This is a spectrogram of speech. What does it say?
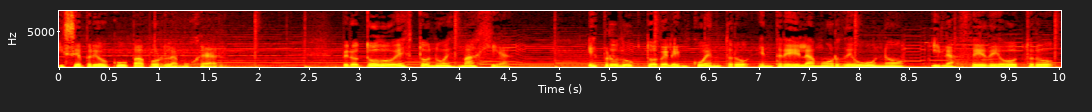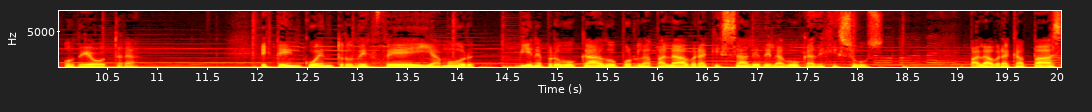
y se preocupa por la mujer. Pero todo esto no es magia, es producto del encuentro entre el amor de uno y la fe de otro o de otra. Este encuentro de fe y amor viene provocado por la palabra que sale de la boca de Jesús, palabra capaz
